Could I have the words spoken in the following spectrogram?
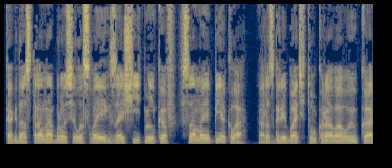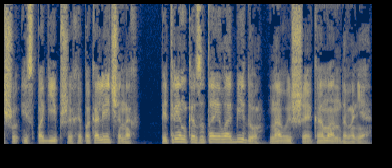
Когда страна бросила своих защитников в самое пекло, разгребать ту кровавую кашу из погибших и покалеченных, Петренко затаил обиду на высшее командование.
